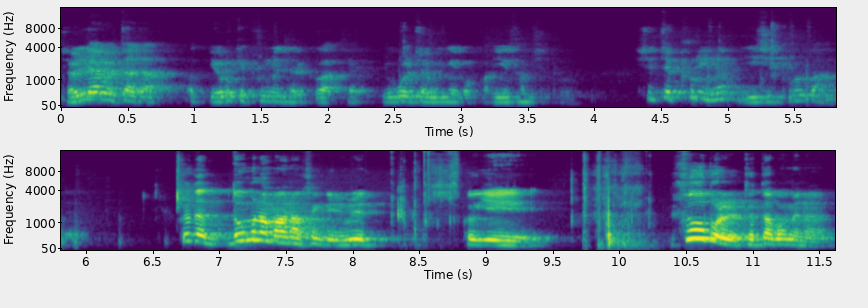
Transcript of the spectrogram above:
전략을 짜자. 이렇게 풀면 될 것 같아. 이걸 적용해 볼까? 이게 30%. 실제 풀이는 20%도 안 돼. 그런데 너무나 많은 학생들이 우리 거기 수업을 듣다 보면은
